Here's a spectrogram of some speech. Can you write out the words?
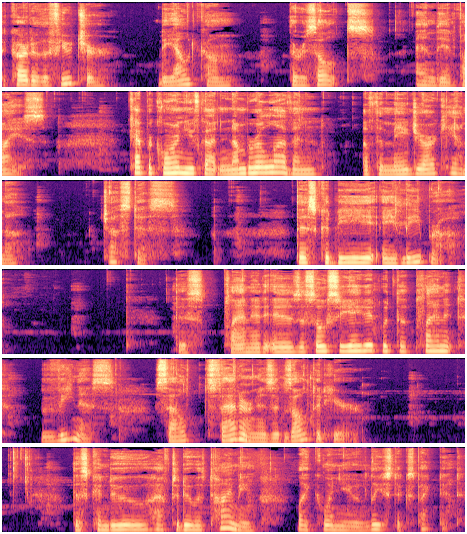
the card of the future, the outcome, the results, and the advice. Capricorn, you've got number 11 of the major arcana, justice. This could be a Libra. This planet is associated with the planet Venus Saturn is exalted here. This can do have to do with timing, like when you least expect it.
